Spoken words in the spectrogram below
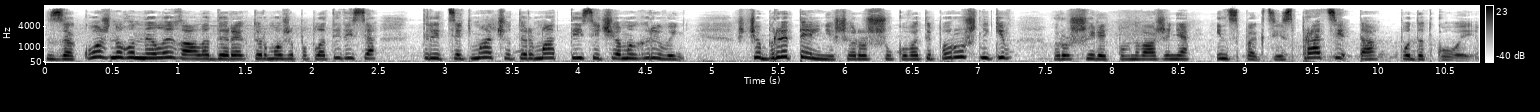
За кожного нелегала директор може поплатитися 34 тисячами гривень. Щоб ретельніше розшукувати порушників, розширять повноваження інспекції з праці та податкової.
